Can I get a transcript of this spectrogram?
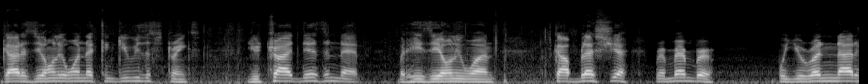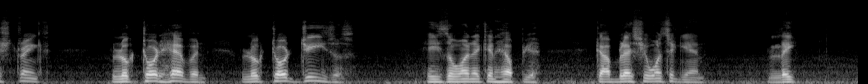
God is the only one that can give you the strength. You tried this and that, but He's the only one. God bless you. Remember, when you're running out of strength, look toward heaven, look toward Jesus. He's the one that can help you. God bless you once again. Late.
